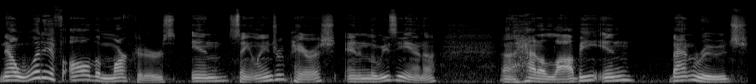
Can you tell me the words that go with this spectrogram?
Now, what if all the marketers in St. Landry Parish and in Louisiana uh, had a lobby in Baton Rouge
